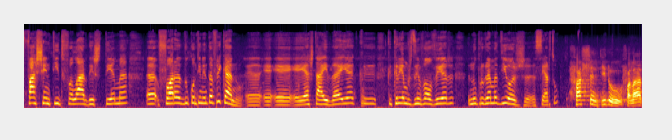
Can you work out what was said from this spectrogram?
faz sentido falar deste tema fora do continente africano. É, é, é, esta a ideia que, que queremos desenvolver no programa de hoje, certo? Faz sentido falar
